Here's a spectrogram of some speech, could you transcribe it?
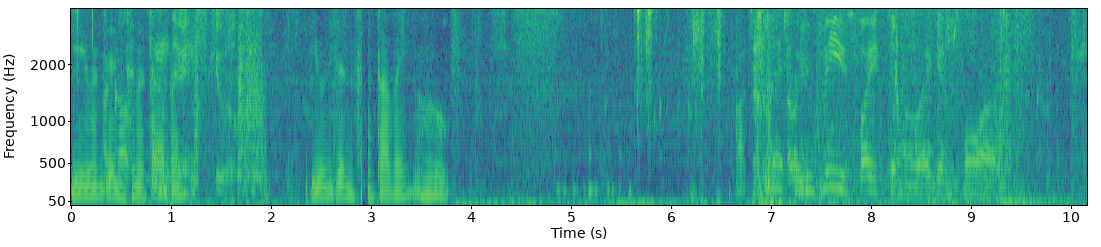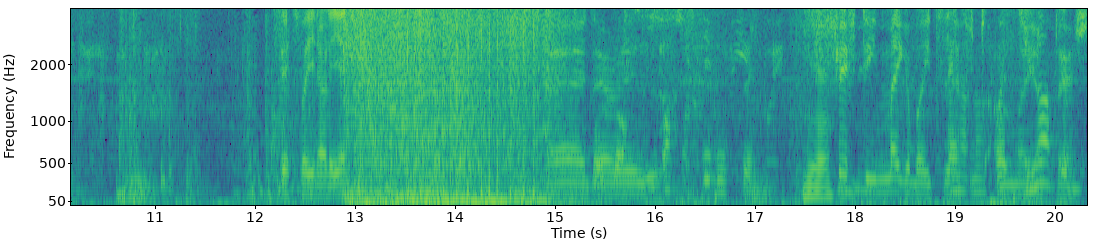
You and infinite dabbing. You went infinite dabbing. Oh. That's. Oh, you please fight someone. We're bored. Fits where you nearly in. Uh, there oh, is. Yeah. 50 megabytes left on my update.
